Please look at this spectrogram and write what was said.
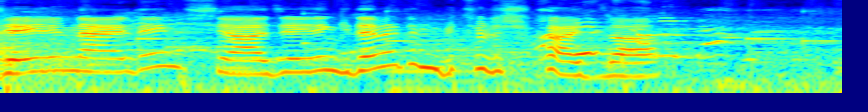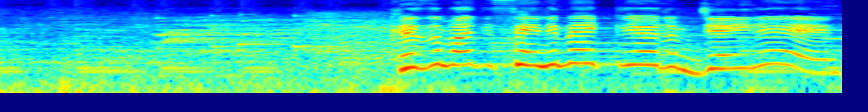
Ceylin Ceylin gidemedi mi bir türlü şu kaydırağa? Kızım hadi seni bekliyorum Ceylin.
